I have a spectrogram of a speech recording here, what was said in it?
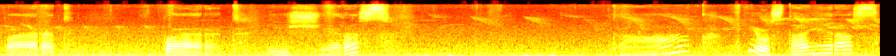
Вперед. Вперед. І ще раз. Так. І останній раз.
